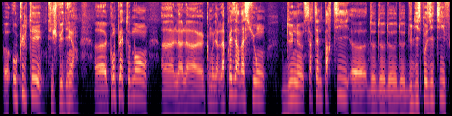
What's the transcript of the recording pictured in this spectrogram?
occultait, si je puis dire, complètement la, la- comment dire, la préservation d'une certaine partie euh, du dispositif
